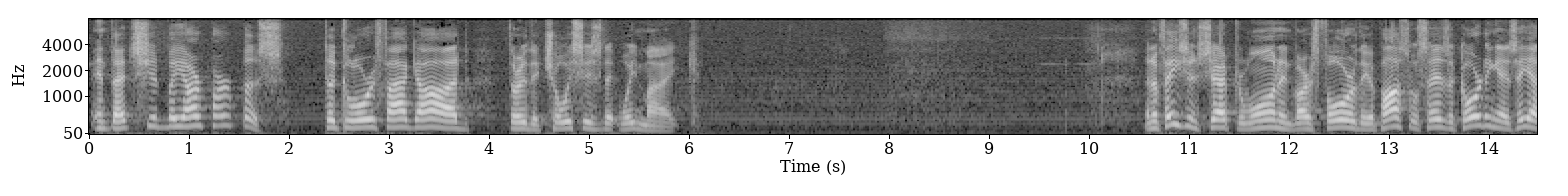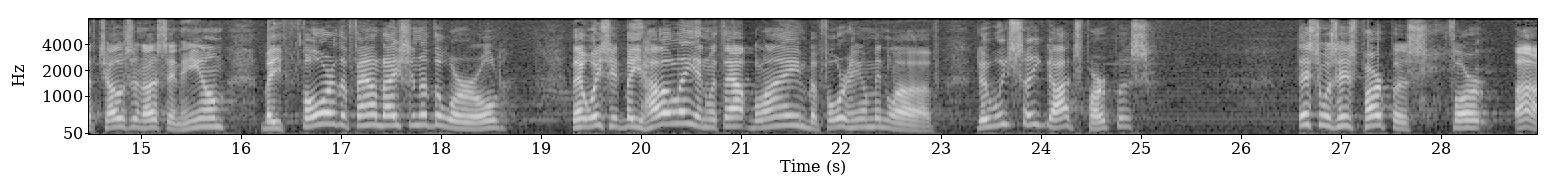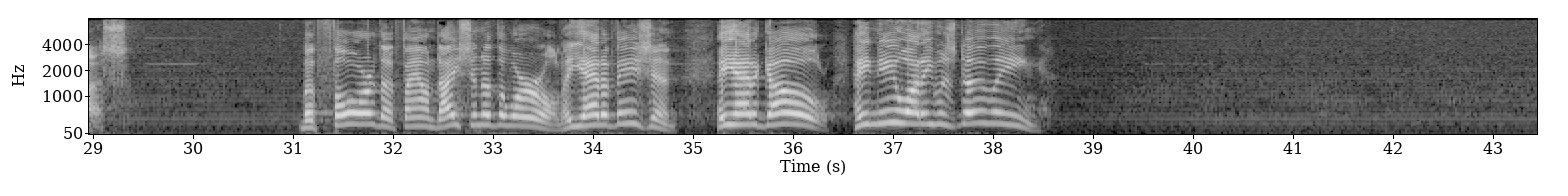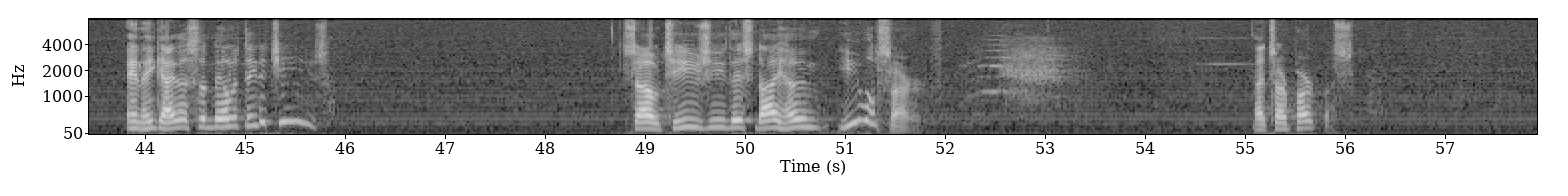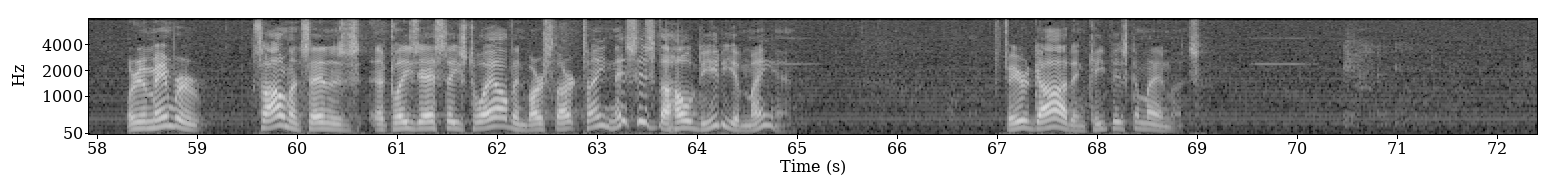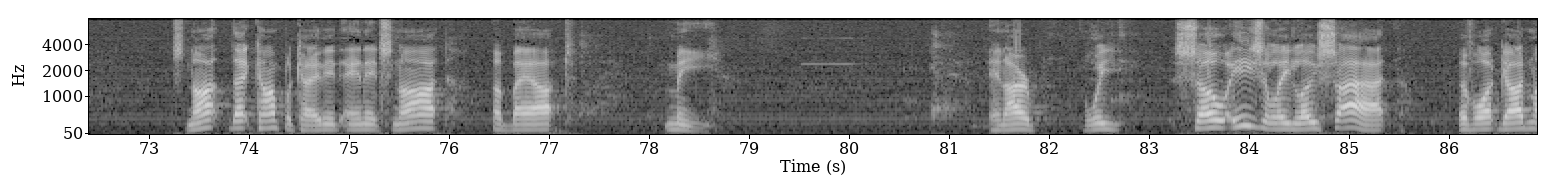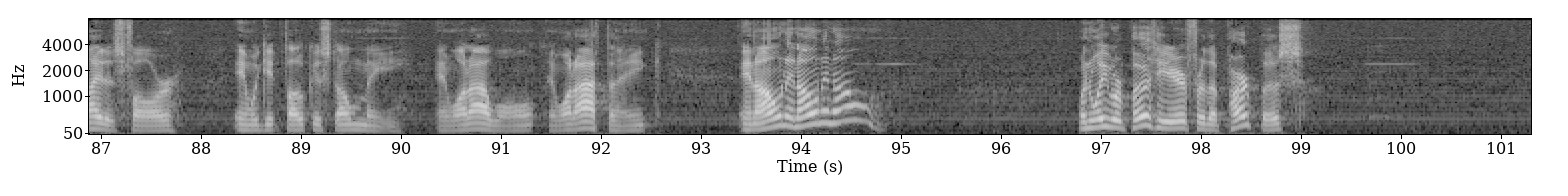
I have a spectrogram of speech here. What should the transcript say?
And that should be our purpose to glorify God through the choices that we make. In Ephesians chapter 1 and verse 4, the apostle says, According as he hath chosen us in him before the foundation of the world, that we should be holy and without blame before him in love. Do we see God's purpose? This was his purpose for us. Before the foundation of the world, he had a vision, he had a goal, he knew what he was doing. And He gave us the ability to choose. So choose you this day whom you will serve. That's our purpose. Well, remember, Solomon said in Ecclesiastes 12 and verse 13, this is the whole duty of man fear God and keep His commandments. It's not that complicated, and it's not about me. And our we so easily lose sight of what God made us for, and we get focused on me and what I want and what I think, and on and on and on. When we were put here for the purpose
